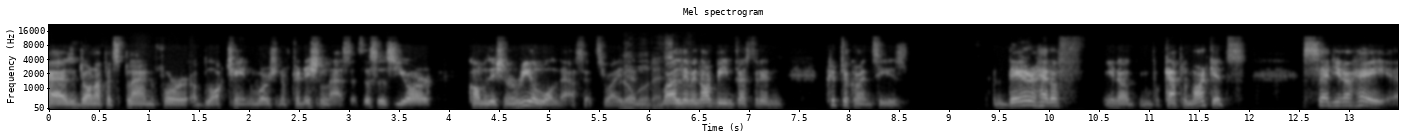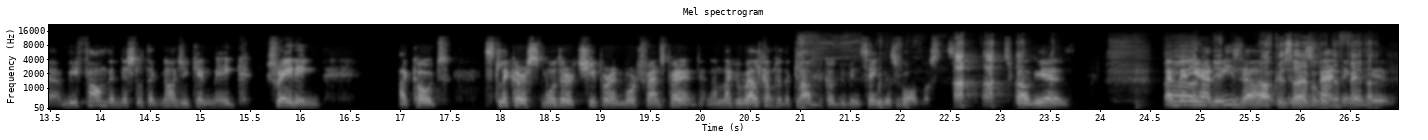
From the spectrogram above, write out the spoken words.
has drawn up its plan for a blockchain version of traditional assets. This is your conversation on real world assets, right? Real and assets. while they may not be interested in cryptocurrencies, their head of you know capital markets said, you know, hey, uh, we found that digital technology can make trading, I quote, slicker, smoother, cheaper, and more transparent. And I'm like, welcome to the club because we've been saying this for almost 12 years. And oh, then you oh, had Visa. Uh, knock us over with a feather.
